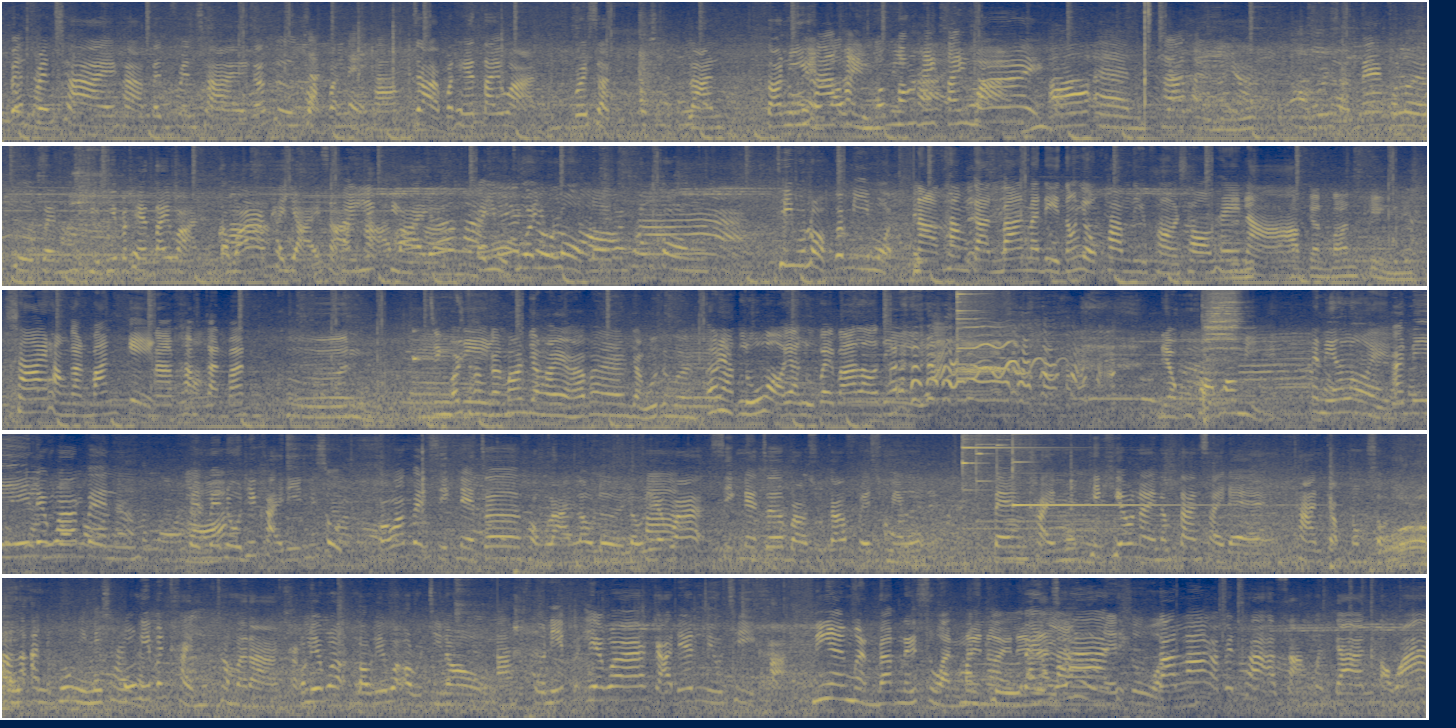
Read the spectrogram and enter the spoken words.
เป็นแฟรนไชส์ค่ะ เป็นแฟรนไชส์ก็คือจากที่ไหนคะจากประเทศไต้หวัน บริษัทร้าน ตอนนี้ชาไข่มุกต้องให้ไต้หวันใช่อ้าวแอนชาไข่มุกบริษัทแม่เขาเลยคือเป็นอยู่ที่ประเทศไต้หวัน แต่ว่าขยายสาขาไปไปอยู่ทั่วยุโรปเลยทั้งฮ่องกงที่ยุโรปก็มีหมดนาทำการบ้านมาดีต้องยกความดีความชอบให้นาการบ้านเก่งนะใช่ทำการบ้านเก่งน้ำทำการบ้านทุกคืนจริงเฮ้ยจริงทำการบ้านยังไงอะครับแอนอยากรู้จังเลยอยากรู้เหรออยากรู้ไปบ้านเราดิเดี๋ยวกูฟ้องพ่อหมี อันนี้อร่อย อันนี้เรียกว่าเป็นเป็นเมนูที่ขายดีที่สุด เพราะว่าเป็น signature ของร้านเราเลย เราเรียกว่า signature brown sugar fresh milkเป็นไข่มุกที่เคี่ยวในน้ำตาลทรายแดงทานกับนมสดอะแล้วอันพวกนี้ไม่ใช่พวกนี้เป็นไข่มุกธรรมดาค่ะเขาเรียกว่าเราเรียกว่า original ตัวนี้เรียกว่า garden milk tea ค่ะ นี่ไงเหมือนแบบในสวนหน่อยๆเลยเป็นนะชาในสวนด้านล่างอะเป็นชาอัสสัมเหมือนกันแต่ว่า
